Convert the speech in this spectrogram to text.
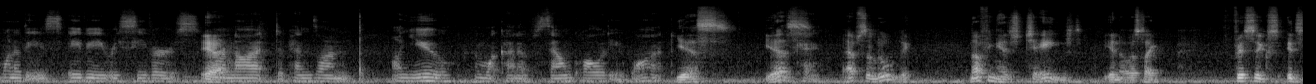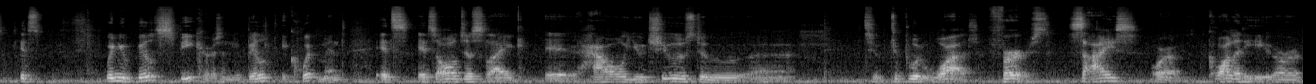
one of these AV receivers Yeah. or not depends on, on you and what kind of sound quality you want. Yes, yes, Okay. absolutely. Nothing has changed. You know, it's like physics. It's it's when you build speakers and you build equipment. It's it's all just like uh, how you choose to uh, to to put what first, size or quality or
